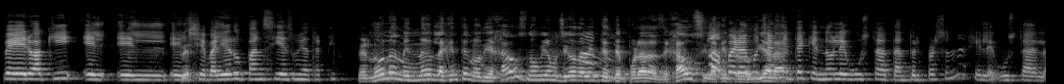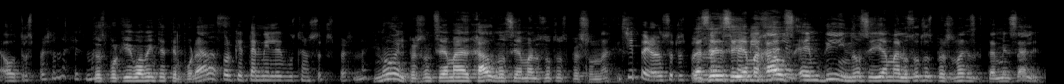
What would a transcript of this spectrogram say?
Pero aquí el, el, el Pe- Chevalier Dupin sí es muy atractivo. Perdóname, no, la gente no odia a House, no hubiéramos llegado a 20 temporadas de House la no, gente pero hay mucha gente que no le gusta tanto el personaje, le gustan otros personajes, ¿no? Entonces, ¿por qué llegó a 20 temporadas? Porque también les gustan los otros personajes. No, el personaje se llama House, no se llama los otros personajes. Sí, pero los otros La personajes serie se llama House salen. MD, no se llama los otros personajes que también salen.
